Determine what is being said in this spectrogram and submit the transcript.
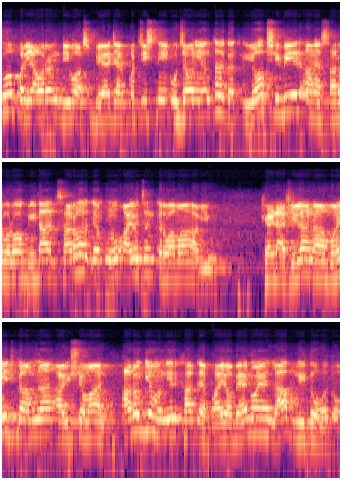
વિશ્વ પર્યાવરણ દિવસ બે હજાર પચીસની ઉજવણી અંતર્ગત યોગ શિબિર અને સર્વરોગ નિદાન સારવાર કેમ્પનું આયોજન કરવામાં આવ્યું. ખેડા જિલ્લાના મહીજ ગામના આયુષ્યમાન આરોગ્ય મંદિર ખાતે ભાઈઓ બહેનોએ લાભ લીધો હતો,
